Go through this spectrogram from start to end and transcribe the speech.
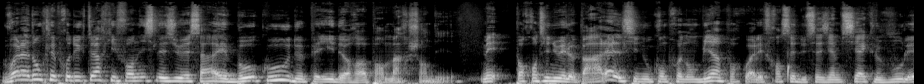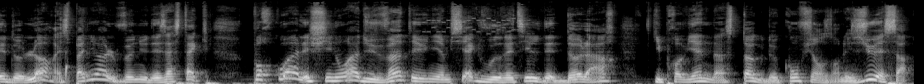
Voilà donc les producteurs qui fournissent les USA et beaucoup de pays d'Europe en marchandises. Mais pour continuer le parallèle, si nous comprenons bien pourquoi les Français du XVIe siècle voulaient de l'or espagnol venu des Aztèques, pourquoi les Chinois du XXIe siècle voudraient-ils des dollars qui proviennent d'un stock de confiance dans les USA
